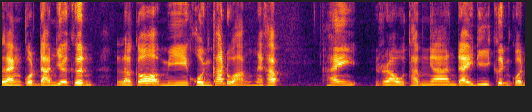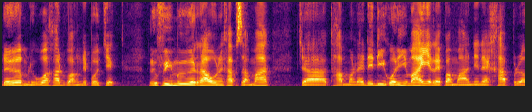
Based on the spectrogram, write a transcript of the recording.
แรงกดดันเยอะขึ้น แล้วก็มีคนคาดหวังนะครับ ให้เราทำงานได้ดีขึ้นกว่าเดิม หรือว่าคาดหวังในโปรเจกต์ หรือฝีมือเรานะครับสามารถจะทำอะไรได้ดีกว่านี้ไหมอะไรประมาณนี้นะครับ เรา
